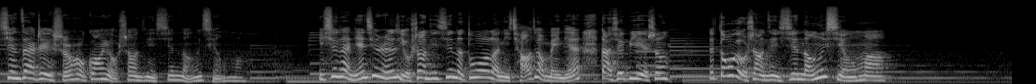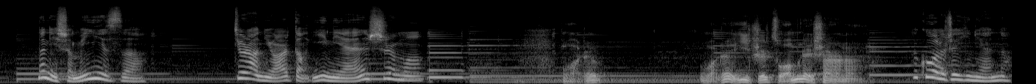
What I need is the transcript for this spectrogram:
现在这时候光有上进心能行吗？你现在年轻人有上进心的多了，你瞧瞧，每年大学毕业生那都有上进心，能行吗？那你什么意思啊？就让女儿等一年是吗？我这，我这一直琢磨这事儿呢。那过了这一年呢？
